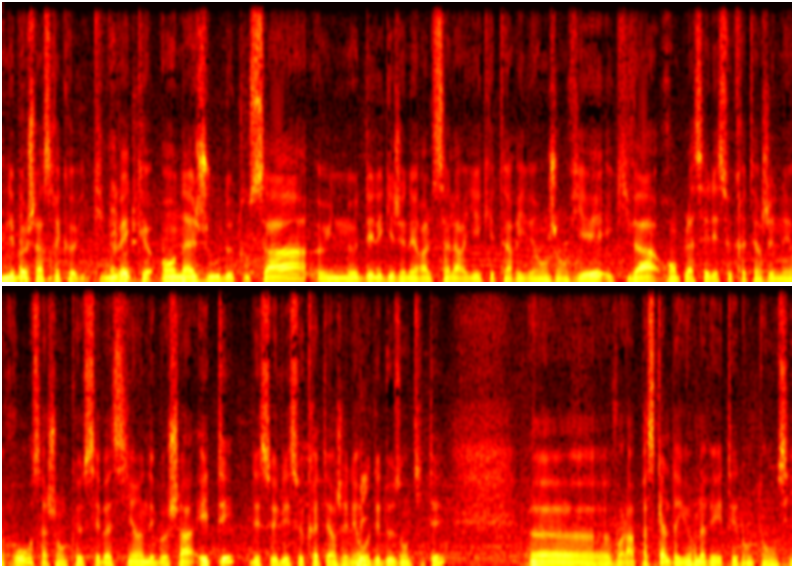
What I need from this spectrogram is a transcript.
Nebocha Srekovic. Avec en ajout de tout ça, une déléguée générale salariée qui est arrivée en janvier et qui va remplacer les secrétaires généraux, sachant que Sébastien Nebocha était les secrétaires généraux des deux entités. Euh, voilà, Pascal d'ailleurs l'avait été dans le temps aussi.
